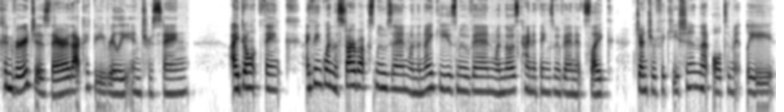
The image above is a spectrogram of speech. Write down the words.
converges there? That could be really interesting. I don't think I think when the Starbucks moves in, when the Nikes move in, when those kind of things move in, it's like gentrification that ultimately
